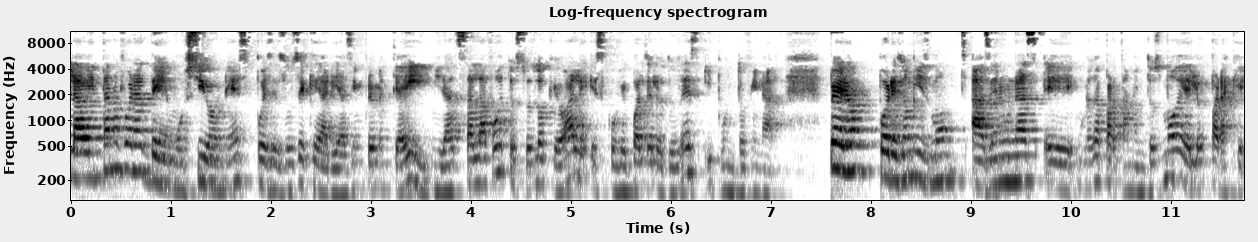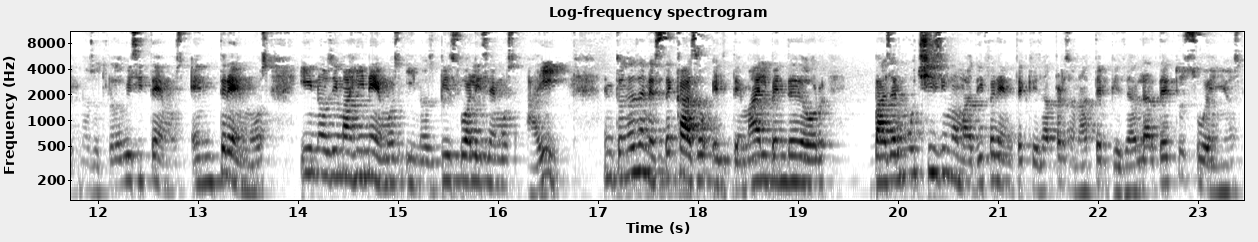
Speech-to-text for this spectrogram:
la venta no fuera de emociones, pues eso se quedaría simplemente ahí. Mira, está la foto, esto es lo que vale, escoge cuál de los dos es y punto final. Pero por eso mismo hacen unas, eh, unos apartamentos modelo para que nosotros lo visitemos, entremos y nos imaginemos y nos visualicemos ahí. Entonces, en este caso, el tema del vendedor va a ser muchísimo más diferente que esa persona te empiece a hablar de tus sueños,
